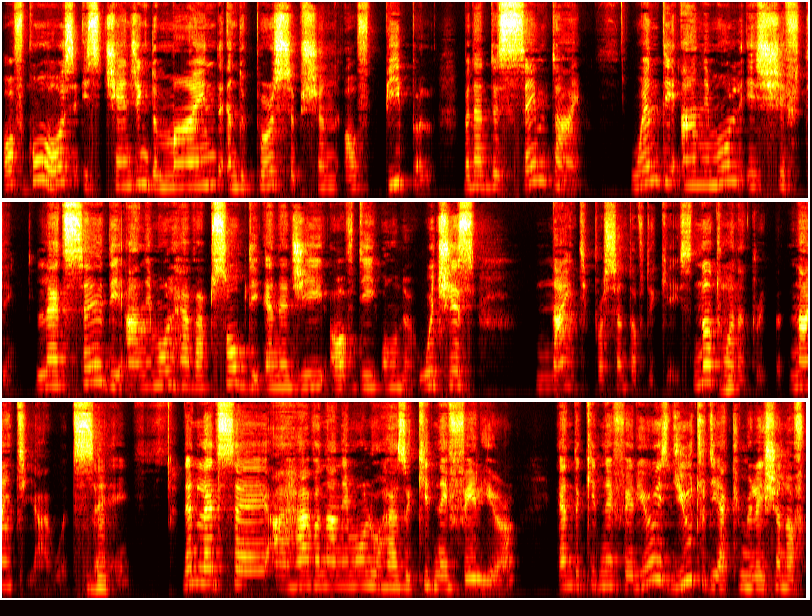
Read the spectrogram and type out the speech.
Of mm-hmm. course, it's changing the mind and the perception of people. But at the same time, when the animal is shifting, let's say the animal have absorbed the energy of the owner, which is 90% of the case, not mm-hmm. 100, but 90, I would mm-hmm. say. Mm-hmm. Then let's say I have an animal who has a kidney failure, and the kidney failure is due to the accumulation of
